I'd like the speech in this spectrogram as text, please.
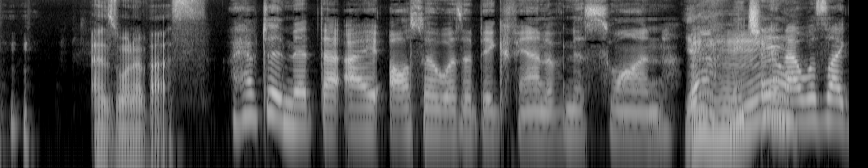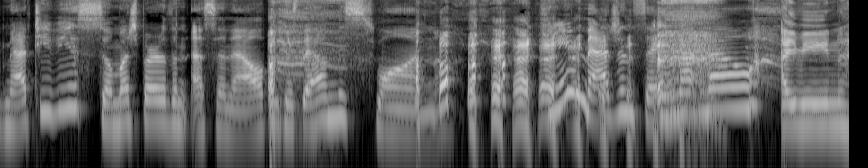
as one of us I have to admit that I also was a big fan of Miss Swan. Yeah, me mm-hmm. too. And I was like, Mad TV is so much better than SNL because they have Miss Swan. Can you imagine saying that now? I mean,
